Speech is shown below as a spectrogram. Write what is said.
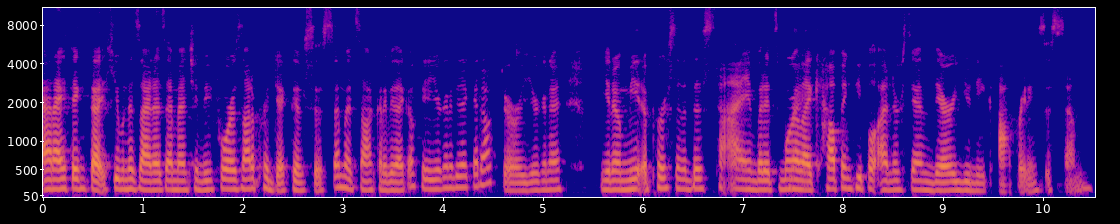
And I think that human design, as I mentioned before, is not a predictive system. It's not going to be like, okay, you're going to be like a doctor, or you're going to, you know, meet a person at this time, but it's more Right. like helping people understand their unique operating system.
